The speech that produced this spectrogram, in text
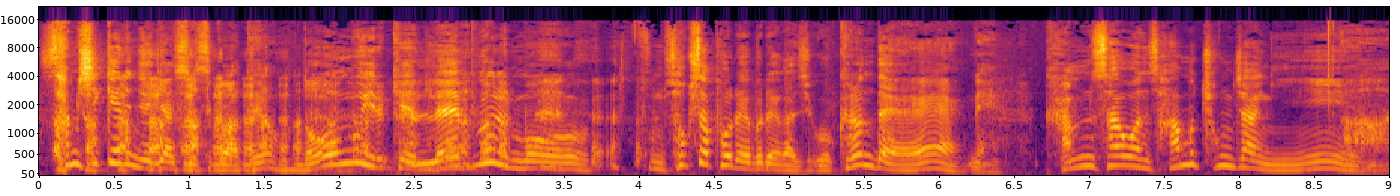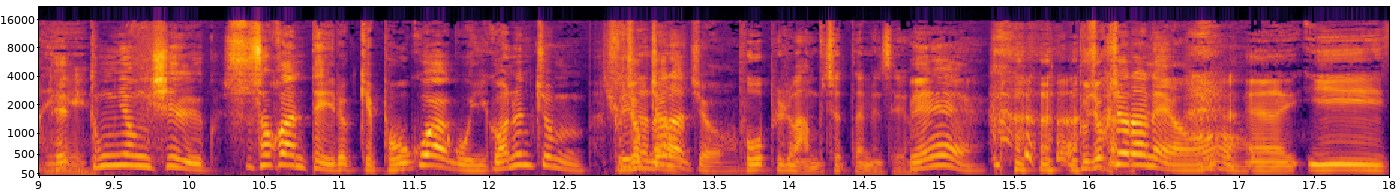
30개는 얘기할 수 있을 것 같아요. 너무 이렇게 랩을 뭐 속사포 랩을 해가지고 그런데 네. 감사원 사무총장이 아, 예. 대통령실 수석한테 이렇게 보고하고 이거는 좀 부적절하죠. 보호 필름 안 붙였다면서요? 네, 부적절하네요. 어, 이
